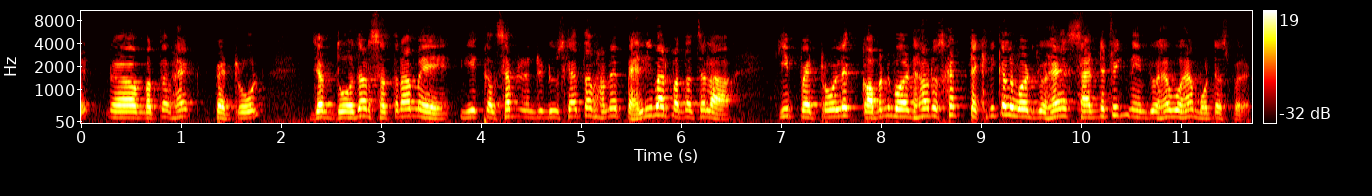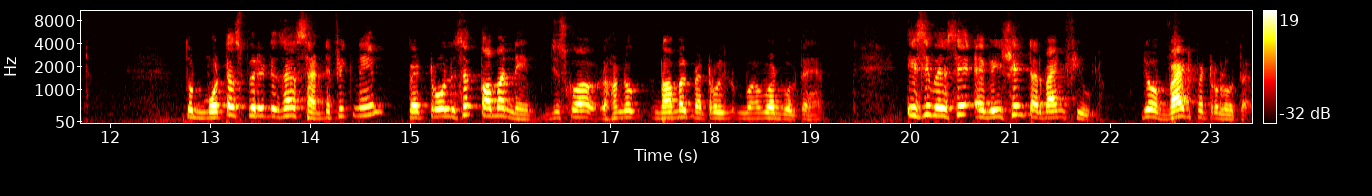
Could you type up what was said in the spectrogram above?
आ, मतलब है पेट्रोल जब 2017 में ये कंसेप्ट इंट्रोड्यूस किया तब हमें पहली बार पता चला कि पेट्रोल एक कॉमन वर्ड है और उसका टेक्निकल वर्ड जो है साइंटिफिक नेम जो है वो है मोटर स्पिरिट तो motor spirit is a scientific name petrol is a common name, जिसको हम लोग नॉर्मल पेट्रोल वर्ड बोलते हैं। इसी वजह से एविएशन टर्बाइन फ्यूल जो वाइट पेट्रोल होता है,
